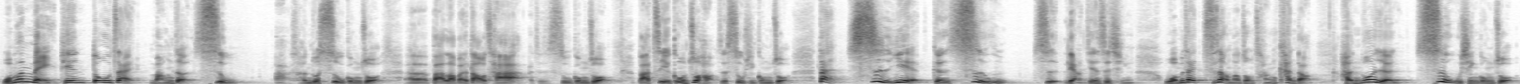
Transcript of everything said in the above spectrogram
我们每天都在忙的事务啊，很多事务工作，呃，帮老板倒茶，这是事务工作；把自己的工作做好，这是事务性工作。但事业跟事务是两件事情。我们在职场当中常看到很多人事务性工作。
